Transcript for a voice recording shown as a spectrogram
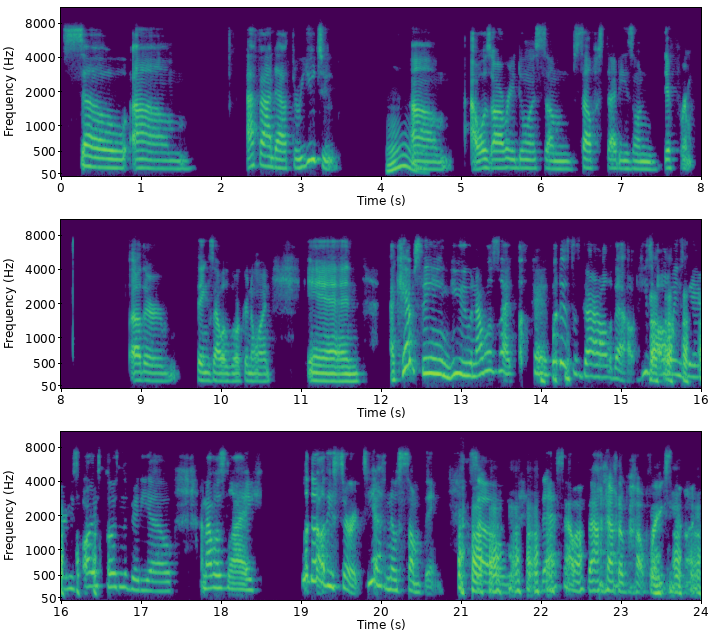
So, um, I found out through YouTube. Mm. Um, I was already doing some self studies on different other things I was working on. And I kept seeing you, and I was like, okay, what is this guy all about? He's always there, he's always posting the video. And I was like, look at all these certs. He has to know something. So that's how I found out about Breakdown.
